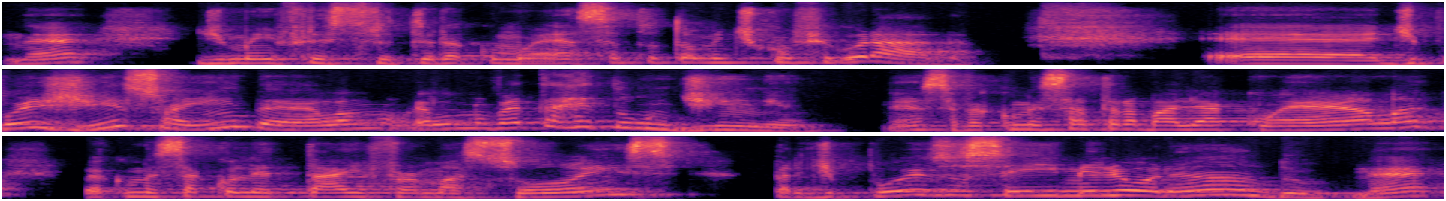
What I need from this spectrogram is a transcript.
né, de uma infraestrutura como essa totalmente configurada. É, depois disso ainda, ela não, ela não vai estar tá redondinha. Né? Você vai começar a trabalhar com ela, vai começar a coletar informações para depois você ir melhorando, né?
